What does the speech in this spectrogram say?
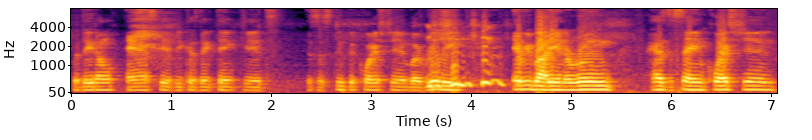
but they don't ask it because they think it's it's a stupid question. But really, everybody in the room has the same question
